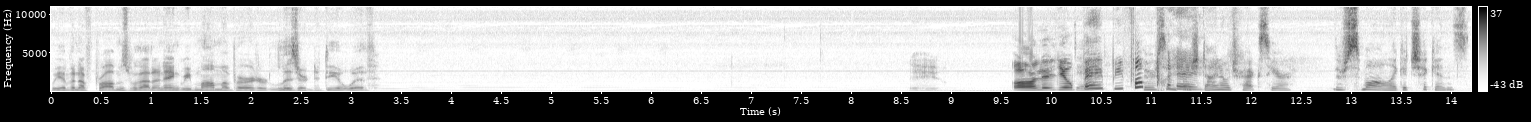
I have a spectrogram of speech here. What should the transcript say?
We have enough problems without an angry mama bird or lizard to deal with. Yeah. Oh, little Dad, baby There's some fresh dino tracks here. They're small, like a chicken's.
